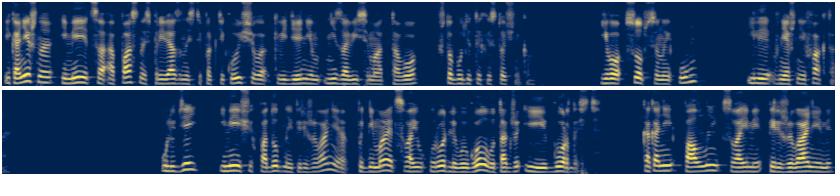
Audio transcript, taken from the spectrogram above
И, конечно, имеется опасность привязанности практикующего к видениям независимо от того, что будет их источником. Его собственный ум или внешние факторы. У людей, имеющих подобные переживания, поднимает свою уродливую голову также и гордость как они полны своими переживаниями,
